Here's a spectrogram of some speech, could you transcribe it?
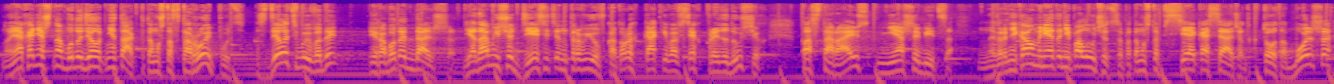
Но я, конечно, буду делать не так, потому что второй путь – сделать выводы и работать дальше. Я дам еще 10 интервью, в которых, как и во всех предыдущих, постараюсь не ошибиться. Наверняка у меня это не получится, потому что все косячат. Кто-то больше,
